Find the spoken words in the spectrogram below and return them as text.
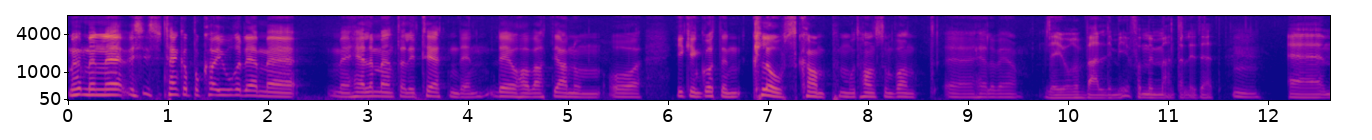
Men, men eh, hvis, hvis du tenker på hva gjorde det med, med hele mentaliteten din, det å ha vært gjennom og gikk en gått en close kamp mot han som vant eh, hele VM. Det gjorde veldig mye for min mentalitet. Mm. Um,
